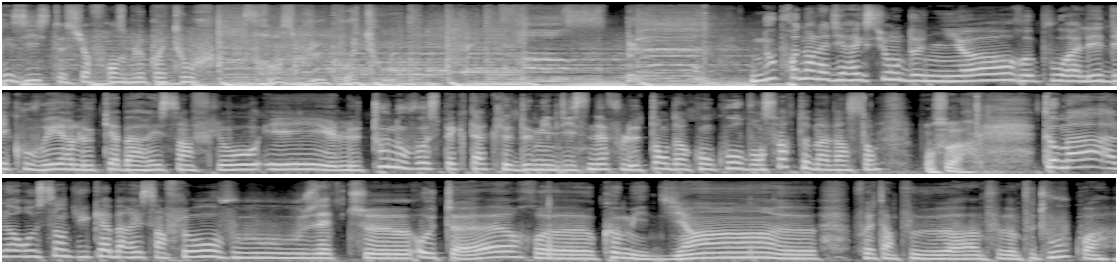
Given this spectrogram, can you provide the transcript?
Résiste sur France Bleu Poitou. France Bleu Poitou. Nous prenons la direction de Niort pour aller découvrir le cabaret Saint-Floc et le tout nouveau spectacle 2019, Le temps d'un concours. Bonsoir Thomas Vincent. Bonsoir. Thomas, alors au sein du cabaret Saint-Floc, vous êtes euh, auteur, euh, comédien, euh, vous faites un peu, un peu, un peu tout quoi.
